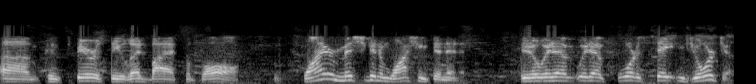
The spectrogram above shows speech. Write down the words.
um, conspiracy led by a cabal, why are Michigan and Washington in it? You know, we'd have we'd have Florida State and Georgia.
